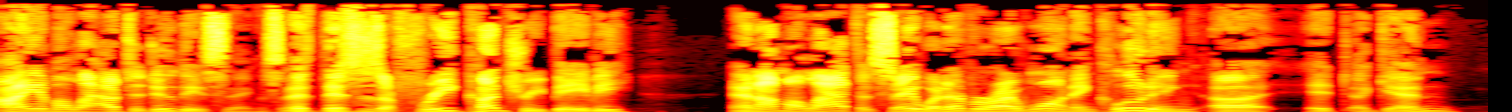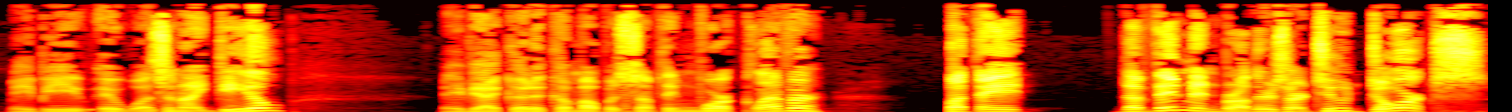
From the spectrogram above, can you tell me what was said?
I am allowed to do these things. This is a free country, baby. And I'm allowed to say whatever I want, including uh, it, again, maybe it wasn't ideal. Maybe I could have come up with something more clever. But they, the Vindman brothers are two dorks.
